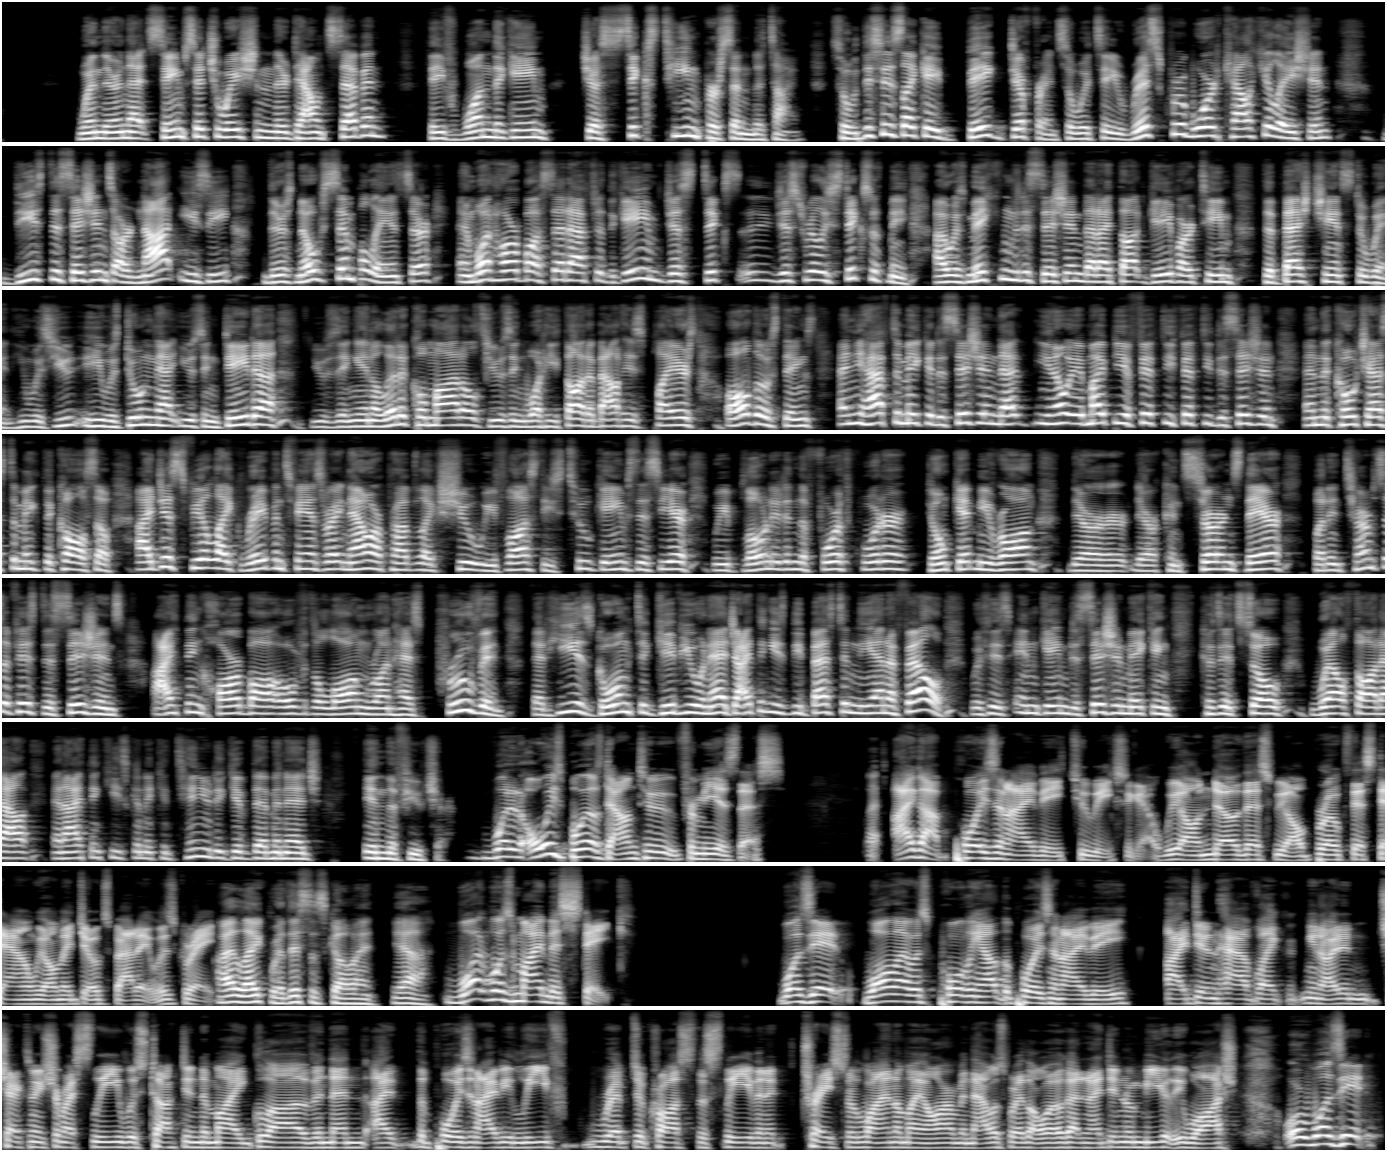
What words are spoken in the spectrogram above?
When they're in that same situation and they're down seven, they've won the game just 16% of the time. So this is like a big difference. So it's a risk reward calculation. These decisions are not easy. There's no simple answer. And what Harbaugh said after the game just sticks just really sticks with me. I was making the decision that I thought gave our team the best chance to win. He was he was doing that using data, using analytical models, using what he thought about his players, all those things. And you have to make a decision that, you know, it might be a 50-50 decision and the coach has to make the call. So I just feel like Ravens fans right now are probably like, shoot, we've lost these two games this year. We've blown it in the fourth quarter. Don't get me wrong. There are, there are concerns there. But in terms of his decisions, I think Harbaugh over the long run has proven that he is going to give you an edge. I think he's the best in the NFL with his in game decision making because it's so well thought out. And I think he's going to continue to give them an edge in the future. What it always boils down to for me is this I got poison ivy two weeks ago. We all know this. We all broke this down. We all made jokes about it. It was great. I like where this is going. Yeah. What was my mistake? Was it while I was pulling out the poison ivy? I didn't have like you know I didn't check to make sure my sleeve was tucked into my glove, and then I the poison ivy leaf ripped across the sleeve and it traced a line on my arm, and that was where the oil got, and I didn't immediately wash, or was it?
